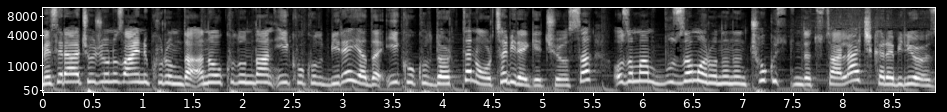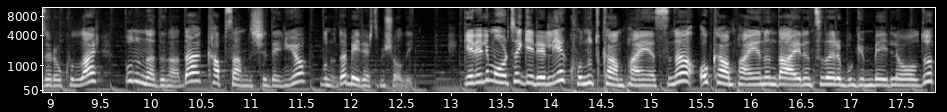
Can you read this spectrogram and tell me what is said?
mesela çocuğunuz aynı kurumda anaokulundan ilkokul 1'e ya da ilkokul 4'ten orta 1'e geçiyorsa o zaman bu zam oranının çok üstünde tutarlar çıkarabiliyor özel okullar. Bunun adına da kapsam dışı deniyor. Bunu da belirtmiş olayım. Gelelim orta gelirliye konut kampanyasına. O kampanyanın da ayrıntıları bugün belli oldu.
